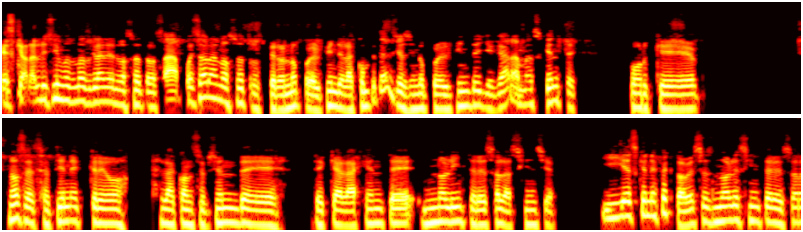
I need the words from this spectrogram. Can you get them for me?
es que ahora lo hicimos más grande nosotros, ah, pues ahora nosotros, pero no por el fin de la competencia, sino por el fin de llegar a más gente, porque, no sé, se tiene, creo, la concepción de, de que a la gente no le interesa la ciencia. Y es que en efecto, a veces no les interesa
